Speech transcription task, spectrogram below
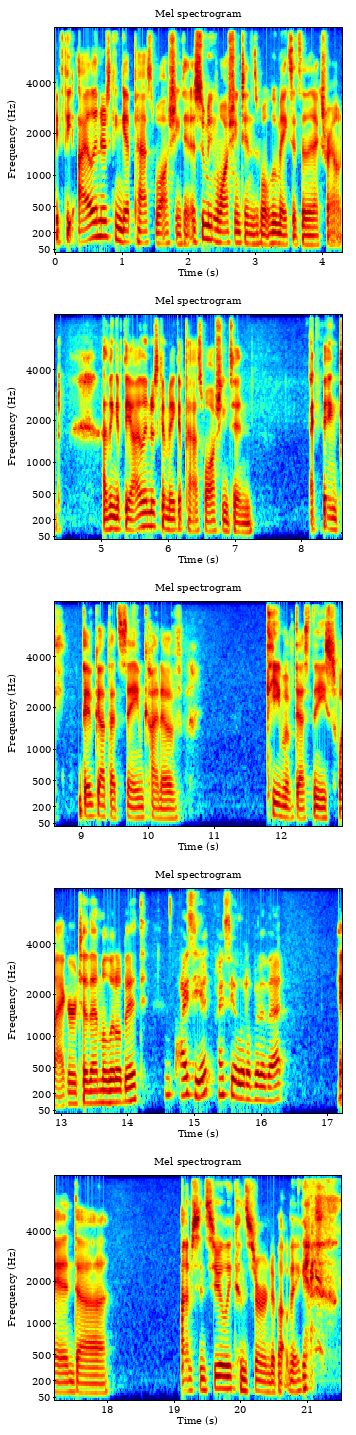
if the Islanders can get past Washington, assuming Washington's well, who makes it to the next round. I think if the Islanders can make it past Washington, I think they've got that same kind of team of destiny swagger to them a little bit. I see it. I see a little bit of that. And uh, I'm sincerely concerned about Vegas.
